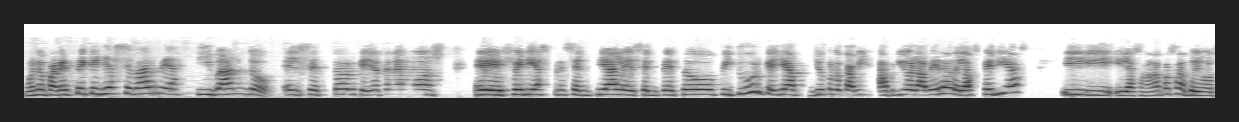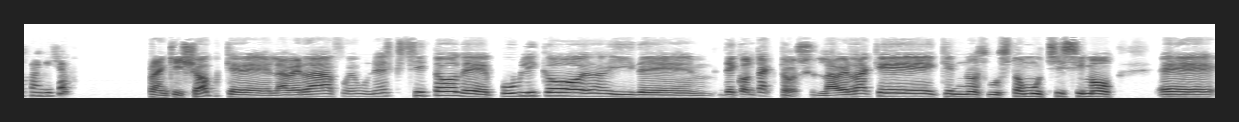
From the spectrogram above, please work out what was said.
Bueno, parece que ya se va reactivando el sector, que ya tenemos eh, ferias presenciales. Empezó Pitur, que ya yo creo que abrió la veda de las ferias, y, la semana pasada tuvimos Frankie Shop. Frankie Shop, que la verdad fue un éxito de público y de, contactos. La verdad que nos gustó muchísimo eh,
